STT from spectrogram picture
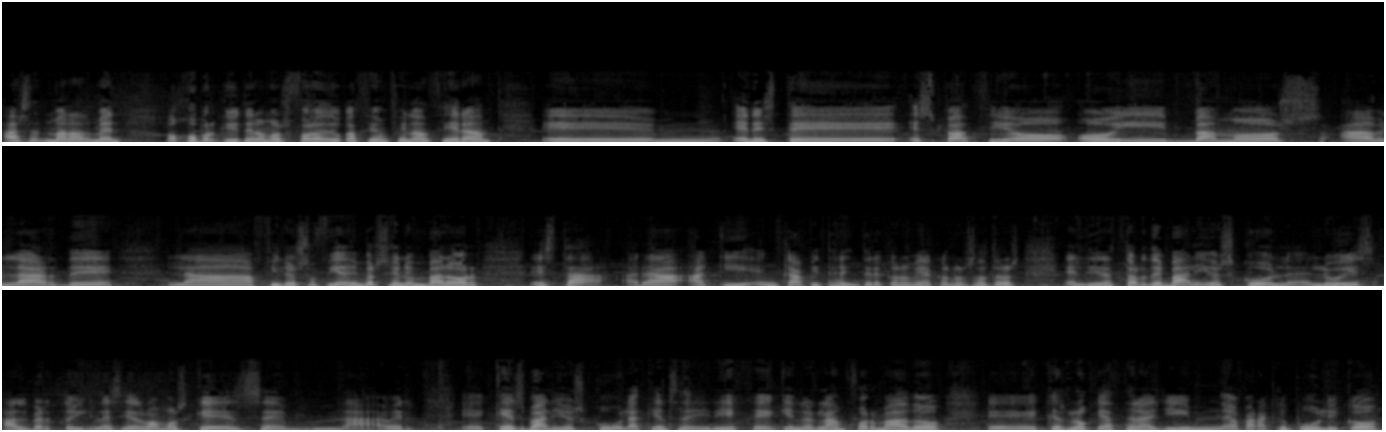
Asset Management. Ojo porque hoy tenemos foro de educación financiera. Eh, en este espacio hoy vamos a hablar de la filosofía de inversión en valor. Estará aquí en Capital Intereconomía con nosotros el director de Value School, Luis Alberto Iglesias. Vamos, ¿qué es, eh, a ver, eh, qué es Value School? ¿A quién se dirige? ¿Quiénes la han formado? Eh, ¿Qué es lo que hacen allí? ¿Para qué público?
